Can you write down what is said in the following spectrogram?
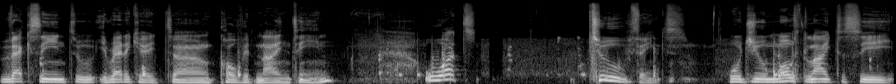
vaccine to eradicate uh, COVID nineteen, what two things would you most like to see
